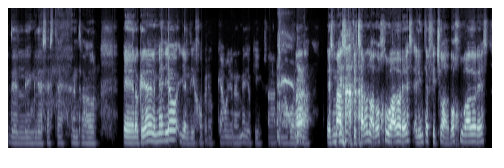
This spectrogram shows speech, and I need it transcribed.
del inglés este, el entrenador. Eh, lo querían en el medio y él dijo, pero ¿qué hago yo en el medio aquí? O sea, no hago nada. Es más, ficharon a dos jugadores, el Inter fichó a dos jugadores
